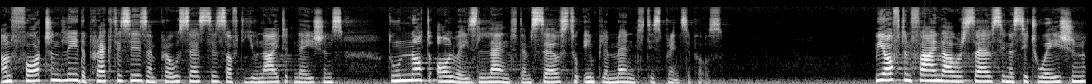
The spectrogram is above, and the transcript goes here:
Unfortunately, the practices and processes of the United Nations do not always lend themselves to implement these principles. We often find ourselves in a situation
